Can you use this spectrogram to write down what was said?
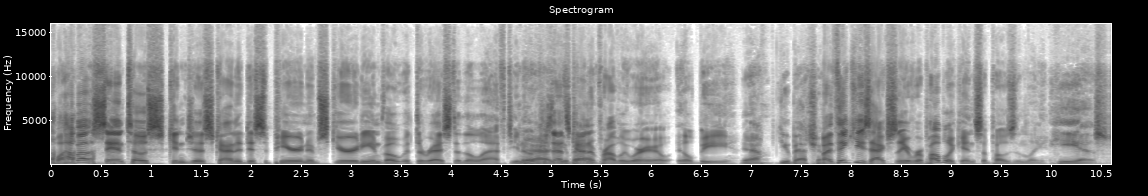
Well, how about Santos can just kind of disappear in obscurity and vote with the rest of the left, you know, because yeah, that's kind of probably where he'll, he'll be. Yeah, you betcha. I think he's actually a Republican, supposedly. He is.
